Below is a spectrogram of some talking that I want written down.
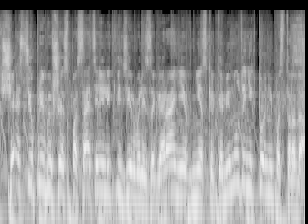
К счастью, прибывшие спасатели ликвидировали загорание в несколько минут и никто не пострадал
